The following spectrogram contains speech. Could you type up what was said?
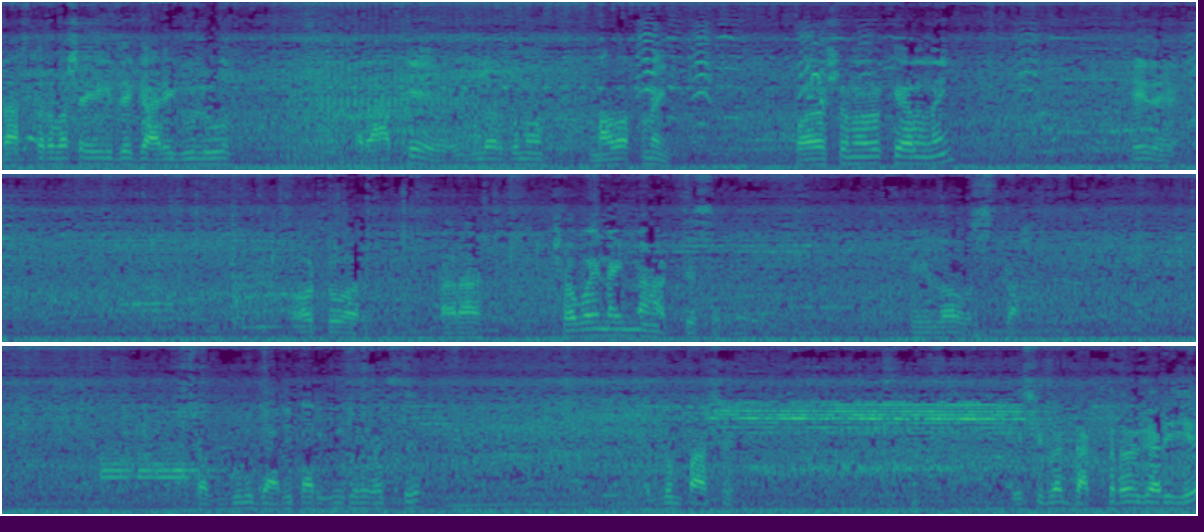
রাস্তার পাশে এই যে গাড়িগুলো রাখে, এগুলোর কোনো মাবাক নাই। পড়াশোনারও খেয়াল নাই। এই দেখেন। অটো আর তারা সবাই নাই না হাঁটতেছে। এই অবস্থা। সবগুলো গাড়ি পার্কিং করে রাখছে। একদম পাশে। বেশিরভাগ ডাক্তারের গাড়ি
